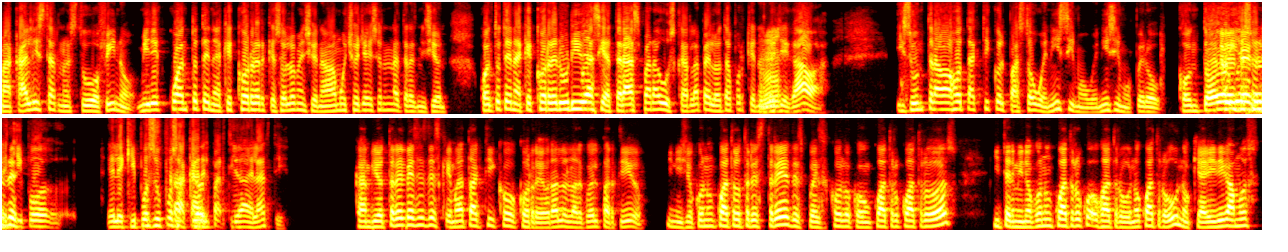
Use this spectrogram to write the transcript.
McAllister no estuvo fino. Mire cuánto tenía que correr, que eso lo mencionaba mucho Jason en la transmisión, cuánto tenía que correr Uribe hacia atrás para buscar la pelota porque no le llegaba. Hizo un trabajo táctico el pasto buenísimo, buenísimo, pero con todo y eso el equipo, el equipo supo sacar el partido adelante. Cambió tres veces de esquema táctico corredor a lo largo del partido. Inició con un 4-3-3, después colocó un 4-4-2 y terminó con un 4-4-1-4-1, que ahí digamos,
